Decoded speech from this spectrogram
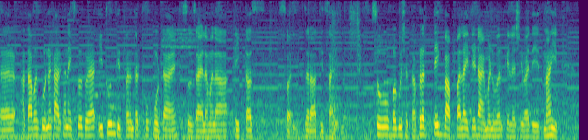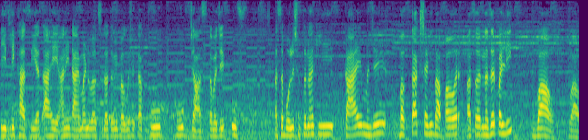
तर आता आपण पूर्ण कारखाना एक्सप्लोर करूया. इथून तिथपर्यंत खूप मोठा आहे. सो जायला मला एक तास सॉरी जरा आधीच सांगितलं. सो बघू शकता प्रत्येक बाप्पाला इथे डायमंड वर्क केल्याशिवाय देत नाहीत. ही इथली खासियत आहे आणि डायमंड वर्कसुद्धा तुम्ही बघू शकता खूप खूप जास्त म्हणजे उफ. असं बोलू शकतो ना की काय म्हणजे बघता क्षणी बापावर असं नजर पडली वाव वाव.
